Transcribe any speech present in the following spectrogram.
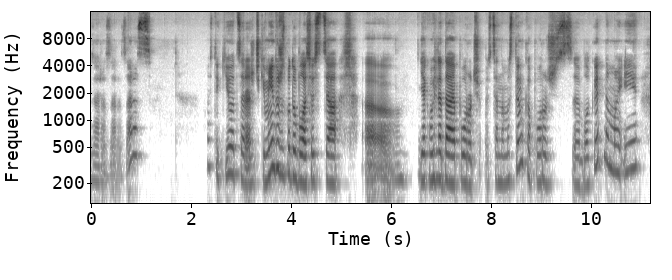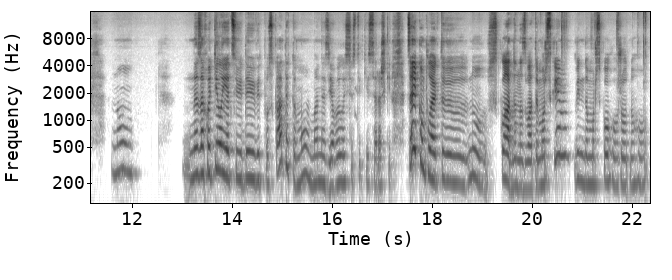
Зараз, зараз, зараз. Ось такі от сережечки. Мені дуже сподобалась ось ця, е, як виглядає поруч ось ця намистинка поруч з блакитними. І, ну, не захотіла я цю ідею відпускати, тому в мене з'явилися ось такі сережки. Цей комплект е, ну, складно назвати морським, він до морського жодного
